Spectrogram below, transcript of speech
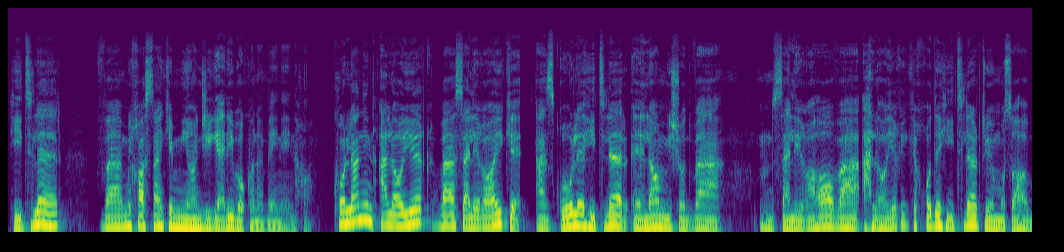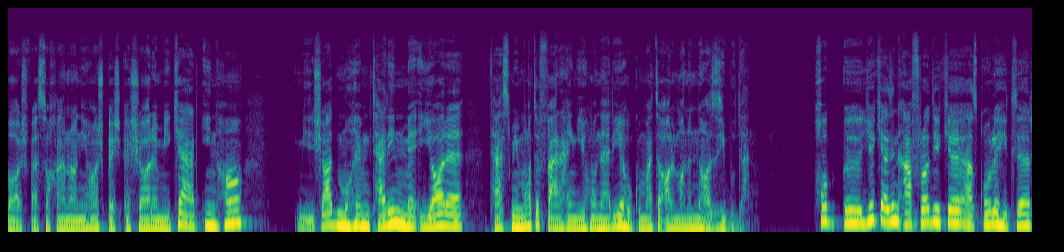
هیتلر و می‌خواستن که میانجیگری بکنه بین اینها. کلا این علایق و سلیقه هایی که از قول هیتلر اعلام می‌شد و سلیقه ها و علایقی که خود هیتلر توی مصاحبهاش و سخنرانیهاش بهش اشاره می‌کرد اینها شاید مهمترین معیار تصمیمات فرهنگی هنری حکومت آلمان نازی بودن. خب یکی از این افرادی که از قول هیتلر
